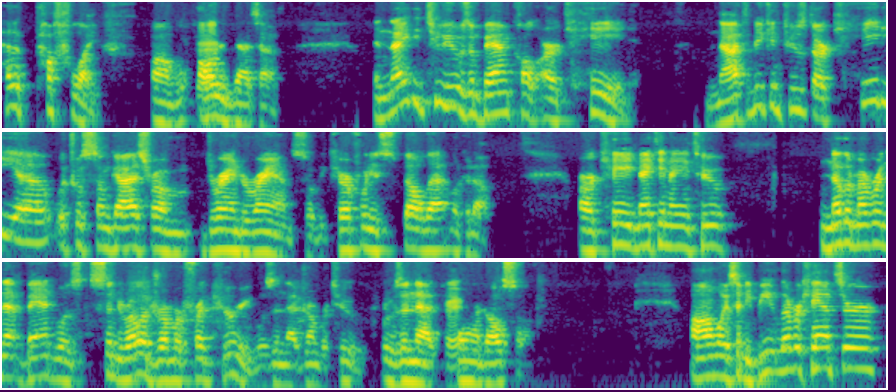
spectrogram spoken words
had a tough life. Um, all these guys have. In '92, he was in a band called Arcade, not to be confused with Arcadia, which was some guys from Duran Duran. So be careful when you spell that and look it up. Arcade, 1992. Another member in that band was Cinderella drummer Fred Coury was in that drummer too. It was in that okay. band also. Um, like I said, he beat liver cancer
